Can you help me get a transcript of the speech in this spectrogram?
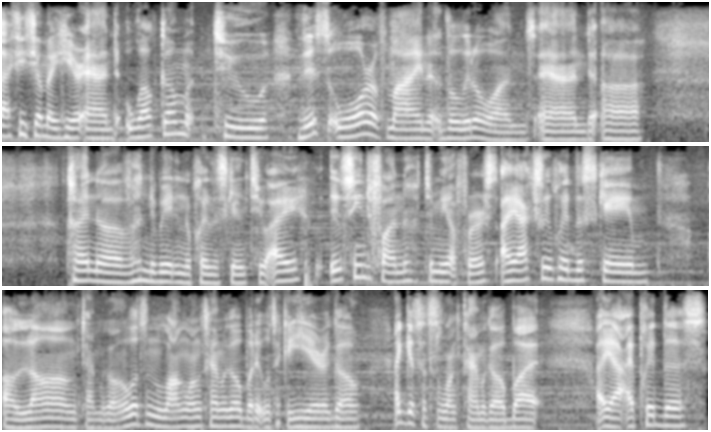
guys, TCMA here, and welcome to this war of mine, The Little Ones, and, uh, kind of debating to play this game too. I, it seemed fun to me at first. I actually played this game a long time ago. It wasn't a long, long time ago, but it was like a year ago. I guess that's a long time ago, but, uh, yeah, I played this,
